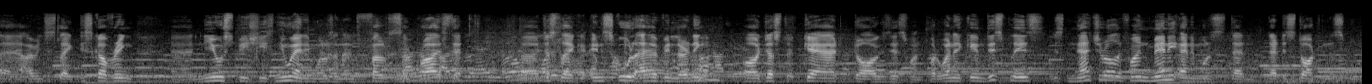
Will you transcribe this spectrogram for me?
uh, I was just like discovering uh, new species new animals and I felt surprised that just like in school I have been learning or just a cat dogs this one but when I came this place it's natural I find many animals that that is taught in the school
